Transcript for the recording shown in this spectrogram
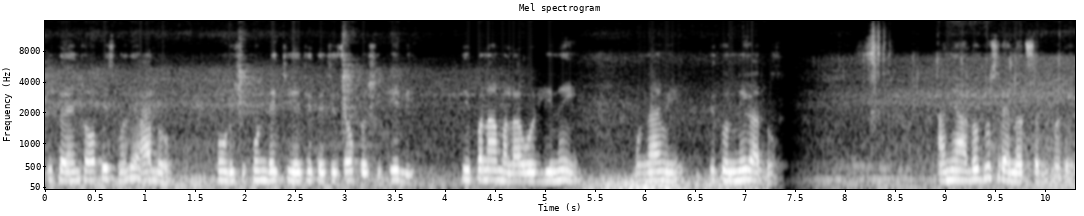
इथं यांच्या ऑफिसमध्ये आलो. थोडीशी कुंड्याची याची त्याची चौकशी केली. ती पण आम्हाला आवडली नाही. मग आम्ही तिथून निघालो. आणि आलो दुसऱ्या नर्सरीमध्ये.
